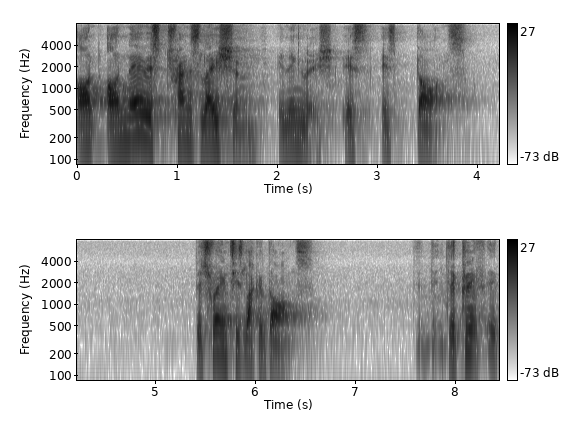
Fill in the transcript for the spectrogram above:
our, our nearest translation in English is, is dance. The Trinity is like a dance. The, the,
